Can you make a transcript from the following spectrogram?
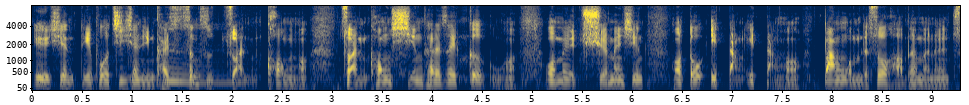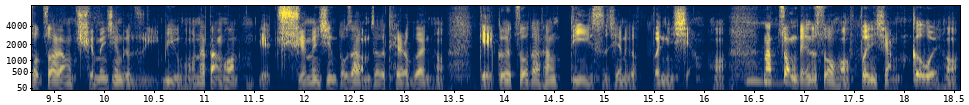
月线、跌破季线已经开始正式转空哈，转空形态的这些个股哈，我们也全面性哦，都一档一档哈，帮我们的所有好朋友们呢做做让全面性的 review 哈，那当然话也全面性都在我们这个 Telegram 哈，给各位做到上第一时间的一个分享哈。那重点是说哈，分享各位哈，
